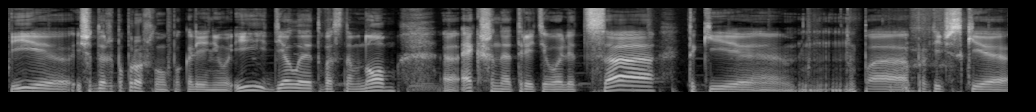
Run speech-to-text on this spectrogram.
и еще даже по прошлому поколению и делает в основном э, экшены третьего лица, такие по практически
